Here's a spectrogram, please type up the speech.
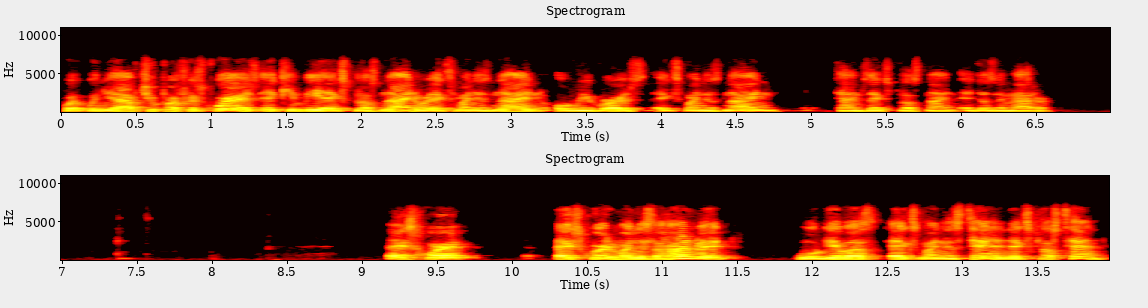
When you have two perfect squares, it can be x plus 9 or x minus 9 or reverse, x minus 9 times x plus 9. It doesn't matter. X squared, x squared minus 100 will give us x minus 10 and x plus 10.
